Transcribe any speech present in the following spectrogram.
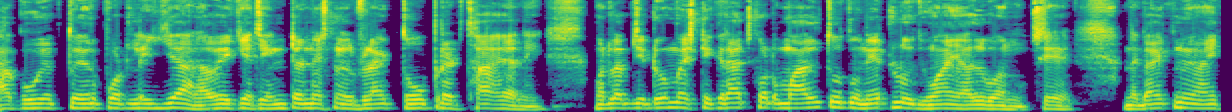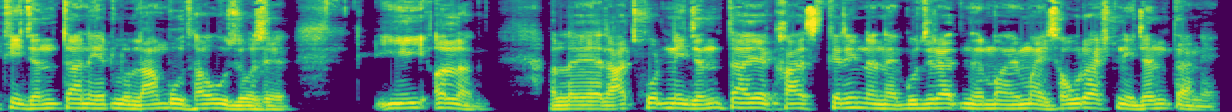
આઘું એક તો એરપોર્ટ લઈ ગયા હવે કે છે ઇન્ટરનેશનલ ફ્લાઇટ તો ઓપરેટ થાય નહીં. મતલબ જે ડોમેસ્ટિક રાજકોટમાં હાલતું હતું ને, એટલું જ વાંય હાલવાનું છે. અને કંઈકનું અહીંથી જનતાને એટલું લાંબુ થવું જોશે. એ અલગ. એટલે રાજકોટની જનતાએ ખાસ કરીને અને ગુજરાતને એમાં સૌરાષ્ટ્રની જનતાને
